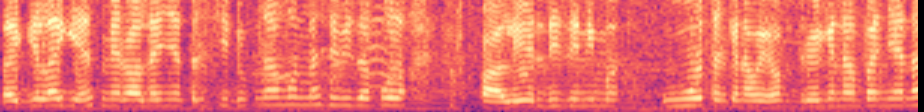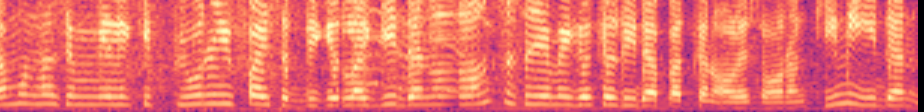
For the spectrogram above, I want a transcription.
lagi-lagi Esmeraldanya terciduk namun masih bisa pulang. Valir di sini uh, terkena Way of Dragon nampaknya namun masih memiliki Purify sedikit lagi dan langsung saja Mega Kill didapatkan oleh seorang Kimi dan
